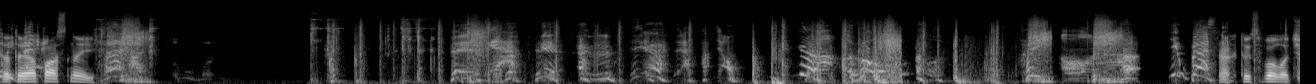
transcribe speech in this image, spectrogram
Да ты опасный. Ах ты сволочь.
